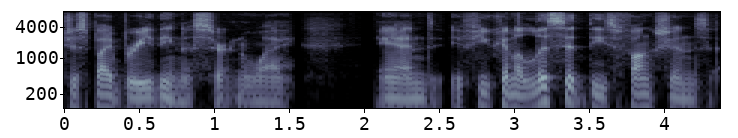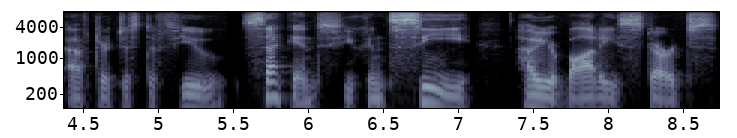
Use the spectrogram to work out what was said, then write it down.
just by breathing a certain way. And if you can elicit these functions after just a few seconds, you can see how your body starts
